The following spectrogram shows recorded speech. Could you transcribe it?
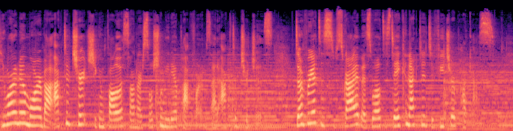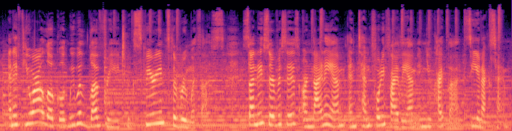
If you want to know more about Active Church, you can follow us on our social media platforms at Active Churches. Don't forget to subscribe as well to stay connected to future podcasts. And if you are a local, we would love for you to experience the room with us. Sunday services are 9 a.m. and 10:45 a.m. in Yucaipa. See you next time.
